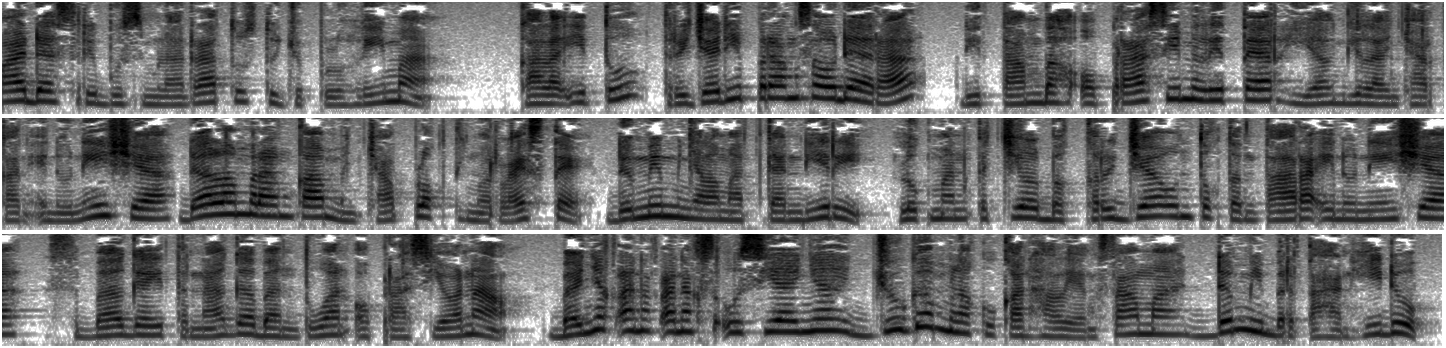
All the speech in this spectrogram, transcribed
pada 1975. Kala itu terjadi perang saudara ditambah operasi militer yang dilancarkan Indonesia dalam rangka mencaplok Timor Leste. Demi menyelamatkan diri, Lukman kecil bekerja untuk tentara Indonesia sebagai tenaga bantuan operasional. Banyak anak-anak seusianya juga melakukan hal yang sama demi bertahan hidup.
